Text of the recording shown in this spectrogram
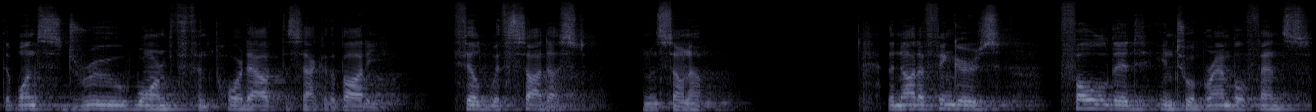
that once drew warmth and poured out the sack of the body, filled with sawdust and was sewn up the knot of fingers folded into a bramble fence,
